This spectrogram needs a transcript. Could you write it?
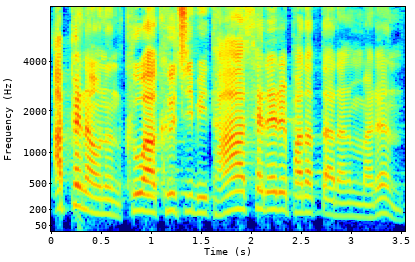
앞에 나오는 그와 그 집이 다 세례를 받았다라는 말은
